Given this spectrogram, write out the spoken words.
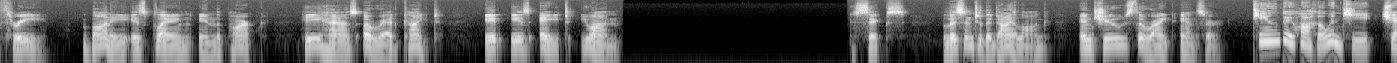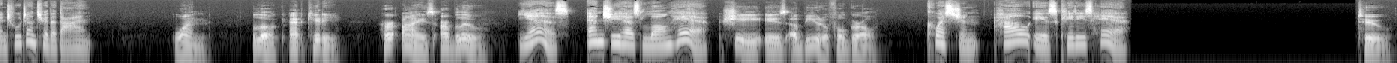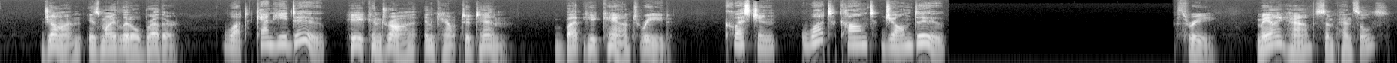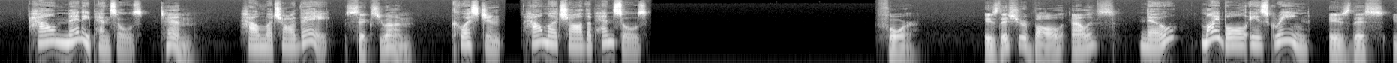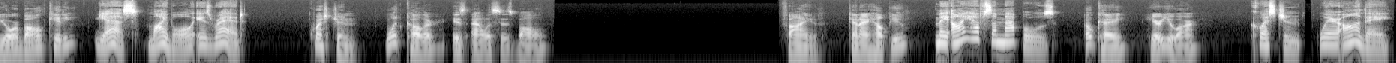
3. Bonnie is playing in the park. He has a red kite. It is 8 yuan. 6. Listen to the dialogue and choose the right answer. 听对话和问题，选出正确的答案。 1. Look at Kitty. Her eyes are blue. Yes, and she has long hair. She is a beautiful girl. Question How is Kitty's hair? 2. John is my little brother. What can he do? He can draw and count to 10, but he can't read. Question What can't John do? 3. May I have some pencils? How many pencils? 10. How much are they? 6 yuan. Question. How much are the pencils? 4. Is this your ball, Alice? No, my ball is green. Is this your ball, Kitty? Yes, my ball is red. Question. What color is Alice's ball? 5. Can I help you? May I have some apples? Okay, here you are. Question. Where are they?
